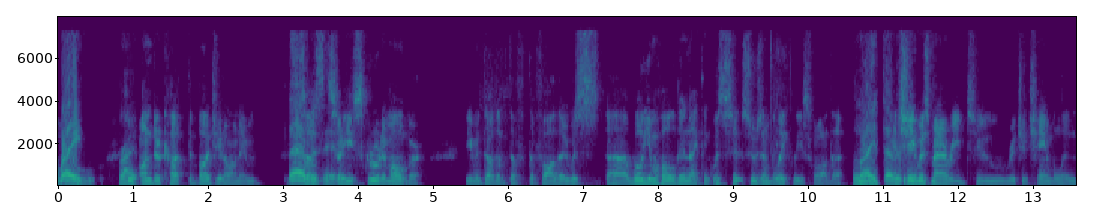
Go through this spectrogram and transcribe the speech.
Right. who, Right. who undercut the budget on him. That so, was it. So he screwed him over. Even though the, the, the father it was uh, William Holden, I think was Su- Susan Blakely's father, right. That and was she it. was married to Richard Chamberlain,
